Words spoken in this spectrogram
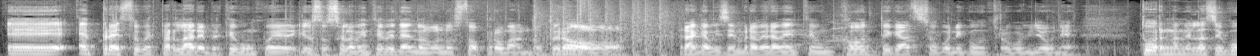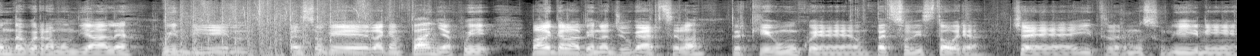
è, è presto per parlare perché comunque io sto solamente vedendo, non lo sto provando, però raga mi sembra veramente un COD cazzo con i controcoglioni. Torna nella seconda guerra mondiale, quindi penso che la campagna qui valga la pena giocarsela, perché comunque è un pezzo di storia. C'è Hitler, Mussolini,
